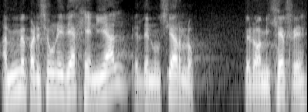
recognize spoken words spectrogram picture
A mí me pareció una idea genial el denunciarlo, pero a mi jefe,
